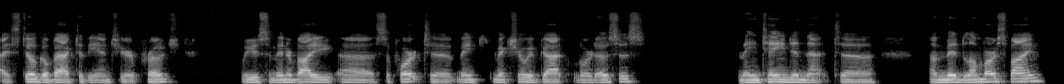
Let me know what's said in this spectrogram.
I still go back to the anterior approach. We use some interbody uh, support to make, make sure we've got lordosis maintained in that uh, mid lumbar spine.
